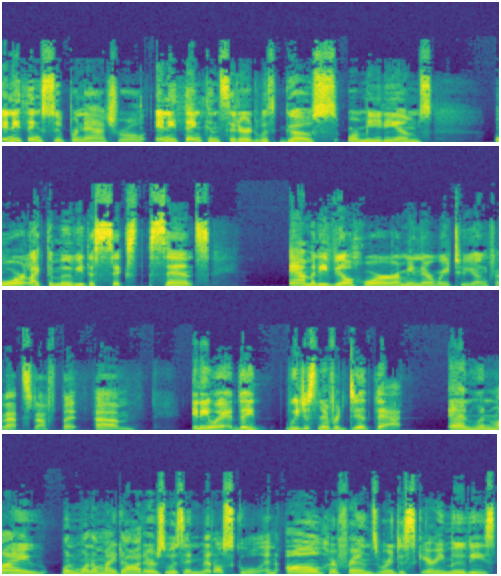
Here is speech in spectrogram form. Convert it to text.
anything supernatural, anything considered with ghosts or mediums, or like the movie The Sixth Sense, Amityville Horror. I mean, they're way too young for that stuff, but um, anyway, they we just never did that. And when my when one of my daughters was in middle school and all her friends were into scary movies,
